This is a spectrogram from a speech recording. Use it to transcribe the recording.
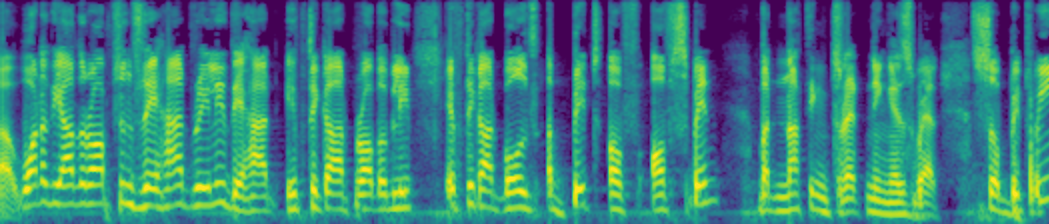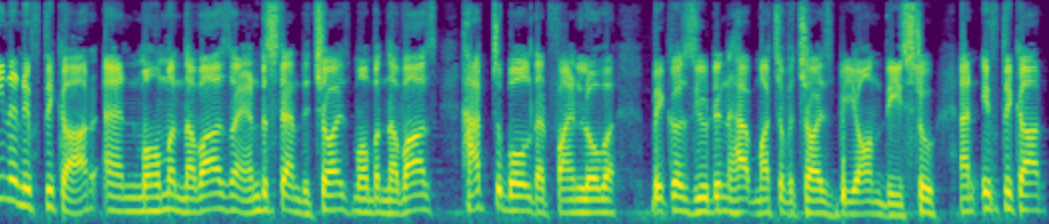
Uh, what are the other options they had really? They had Iftikhar probably. Iftikhar bowls a bit of off spin but nothing threatening as well. So between an Iftikhar and Mohammad Nawaz, I understand the choice. Mohammad Nawaz had to bowl that final over because you didn't have much of a choice beyond these two. And Iftikhar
